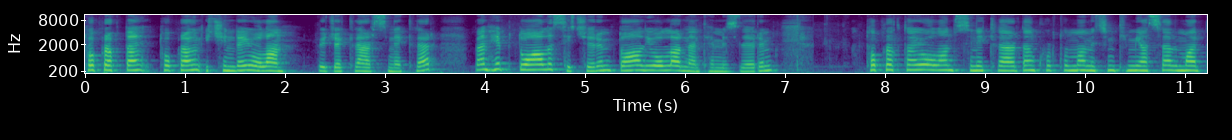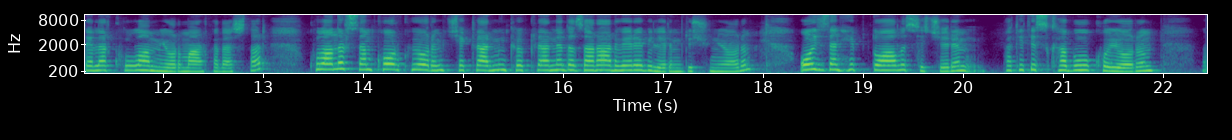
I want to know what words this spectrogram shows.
Topraktan toprağın içinde olan böcekler, sinekler. Ben hep doğalı seçerim. Doğal yollarla temizlerim. Toprakta olan sineklerden kurtulmam için kimyasal maddeler kullanmıyorum arkadaşlar. Kullanırsam korkuyorum. Çiçeklerimin köklerine de zarar verebilirim düşünüyorum. O yüzden hep doğalı seçerim. Patates kabuğu koyuyorum. Ee,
